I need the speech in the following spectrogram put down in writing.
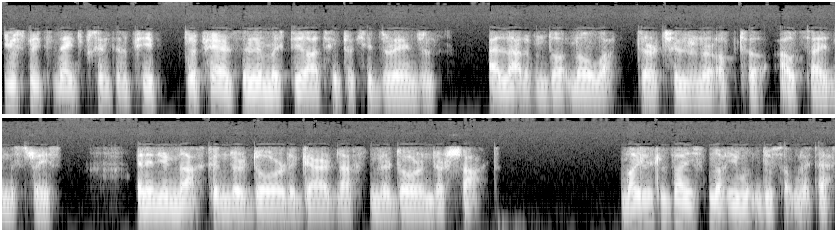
you speak to ninety percent of the people, the parents in Limerick, they all think their kids are angels. A lot of them don't know what their children are up to outside in the street. And then you knock on their door, the guard knocks on their door, and they're shocked. My little boy, no, he wouldn't do something like that.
